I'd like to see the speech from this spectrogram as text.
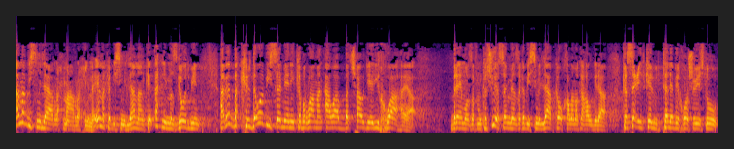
ئەمە بسم الله الرحمن الرحیم ئێمە کە بسم اللهمان کرد ئەهلی مزگەوت بین ئەبێ بەکردەوە بیسەلمێنین کە بڕوامان ئاوا بە چاودێری خوا هەیە برای مۆزەفم کە چوویە سەر مێزەکە بیسم اللە بکە و قەڵەمەکە هەڵگرە کە سەعید کرد تەلەبەی خۆشەویست و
